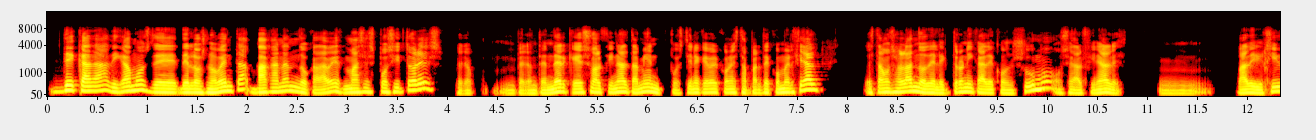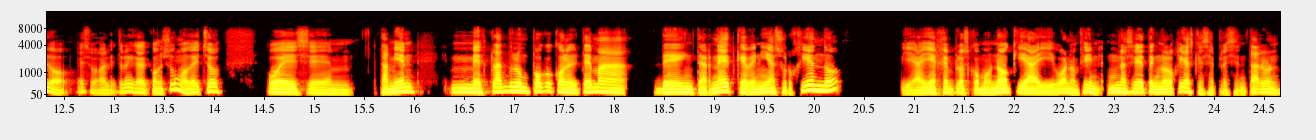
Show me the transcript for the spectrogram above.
década, digamos, de, los 90 va ganando cada vez más expositores, pero, entender que eso al final también pues tiene que ver con esta parte comercial. Estamos hablando de electrónica de consumo, o sea, al final mmm, va dirigido eso, a electrónica de consumo. De hecho, pues eh, también mezclándolo un poco con el tema de Internet que venía surgiendo, y hay ejemplos como Nokia y, bueno, en fin, una serie de tecnologías que se presentaron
